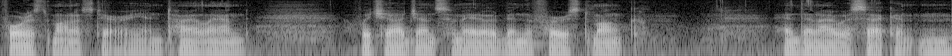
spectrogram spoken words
forest monastery in Thailand, of which Ajahn Sumedho had been the first monk, and then I was second. And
